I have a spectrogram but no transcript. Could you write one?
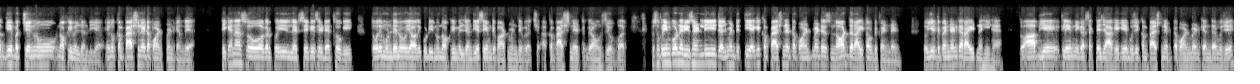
ਅੱਗੇ ਬੱਚੇ ਨੂੰ ਨੌਕਰੀ ਮਿਲ ਜਾਂਦੀ ਹੈ। ਇਹਨੂੰ ਕੰਪੈਸ਼ਨੇਟ ਅਪਾਇੰਟਮੈਂਟ ਕਹਿੰਦੇ ਆ। ਠੀਕ ਹੈ ਨਾ, ਸੋ ਅਗਰ ਕੋਈ ਲੈਟਸ ਸੇ ਕਿਸੇ ਡੈਥ ਹੋ ਗਈ, ਤਾਂ ਉਹਦੇ ਮੁੰਡੇ ਨੂੰ ਜਾਂ ਉਹਦੀ ਕੁੜੀ ਨੂੰ ਨੌਕਰੀ ਮਿਲ ਜਾਂਦੀ ਹੈ ਸੇਮ ਡਿਪਾਰਟਮੈਂਟ ਦੇ ਵਿੱਚ ਕੰਪੈਸ਼ਨੇਟ ਗਰਾਊਂਡਸ ਦੇ ਉੱਪਰ। ਤਾਂ ਸੁਪਰੀਮ ਕੋਰਟ ਨੇ ਰੀਸੈਂਟਲੀ ਜਜਮੈਂਟ ਦਿੱਤੀ ਹੈ ਕਿ compassionate appointment is not the right of dependent तो ये डिपेंडेंट का राइट नहीं है। तो आप ये क्लेम नहीं कर सकते जाके कि मुझे कंपैशनेट अपॉइंटमेंट के अंदर मुझे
